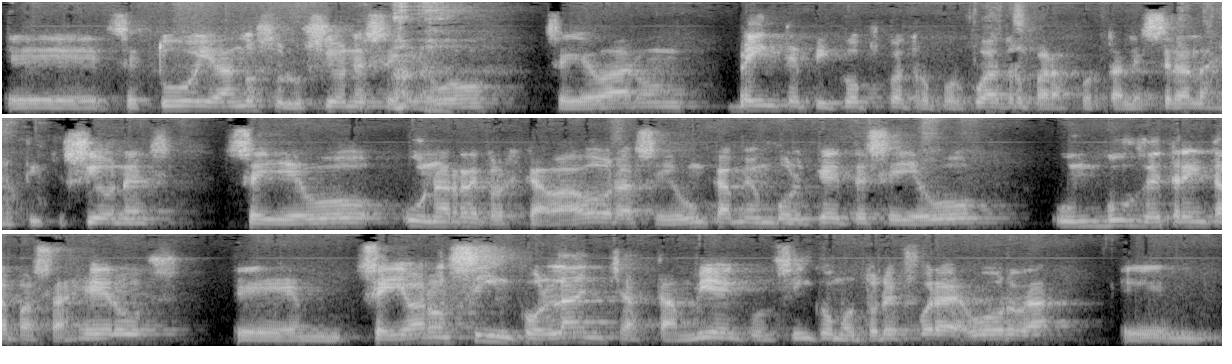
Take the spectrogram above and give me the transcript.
Eh, se estuvo llevando soluciones, se, llevó, se llevaron 20 pick-ups 4x4 para fortalecer a las instituciones, se llevó una retroexcavadora, se llevó un camión volquete, se llevó un bus de 30 pasajeros, eh, se llevaron cinco lanchas también con cinco motores fuera de borda Em,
